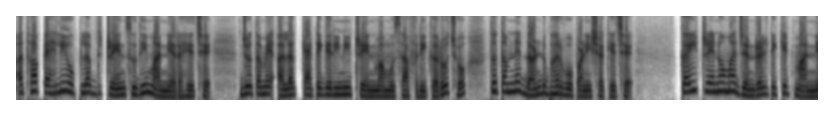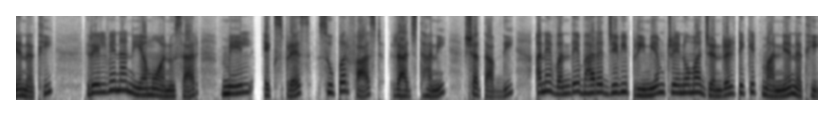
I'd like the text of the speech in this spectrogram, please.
અથવા પહેલી ઉપલબ્ધ ટ્રેન સુધી માન્ય રહે છે. જો તમે અલગ કેટેગરીની ટ્રેનમાં મુસાફરી કરો છો, તો તમને દંડ ભરવો પડી શકે છે. કઈ ટ્રેનોમાં જનરલ ટિકિટ માન્ય નથી? રેલવેના નિયમો અનુસાર મેલ, એક્સપ્રેસ, સુપરફાસ્ટ, રાજધાની, શતાબ્દી અને વંદે ભારત જેવી પ્રીમિયમ ટ્રેનોમાં જનરલ ટિકિટ માન્ય નથી.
